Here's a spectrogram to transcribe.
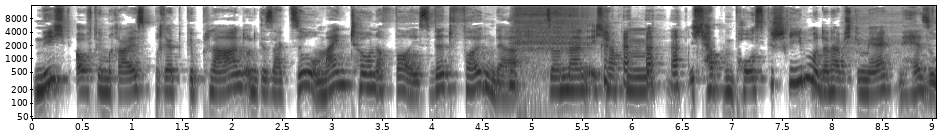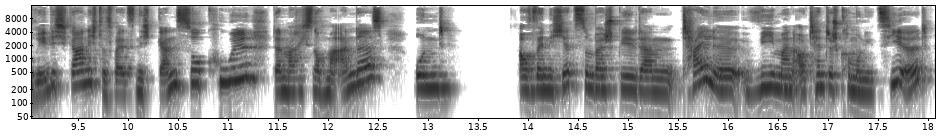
nicht auf dem Reißbrett geplant und gesagt, so, mein Tone of Voice wird folgender, sondern ich habe einen hab einen Post geschrieben und dann habe ich gemerkt, hä, so rede ich gar nicht, das war jetzt nicht ganz so cool, dann mache ich es nochmal anders. Und auch wenn ich jetzt zum Beispiel dann teile, wie man authentisch kommuniziert,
